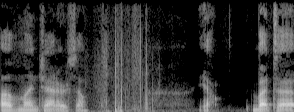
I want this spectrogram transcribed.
of Mind Chatter, so yeah. But uh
